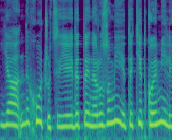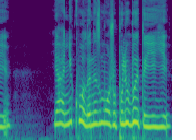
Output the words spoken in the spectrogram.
Я не хочу цієї дитини, розумієте, тітко Емілії? Я ніколи не зможу полюбити її.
